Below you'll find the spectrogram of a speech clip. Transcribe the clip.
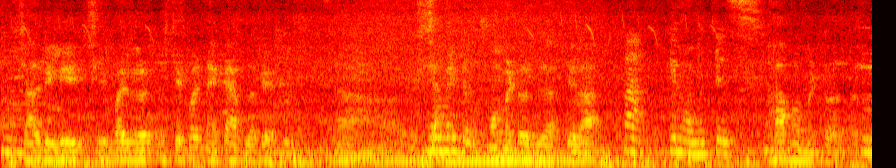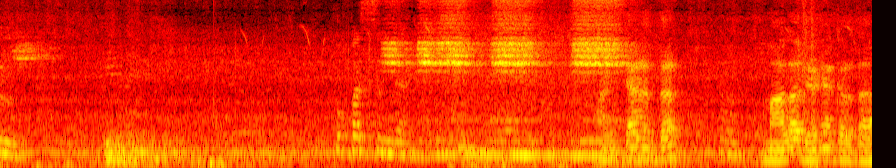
हो. शाल दिली श्रीफळ श्रीफळ नाही काय आपलं ते. मोमेंटो. दिला. हा हे हा मोमेंटो होता. खूपच सुंदर आणि त्यानंतर हं. मला देण्याकरता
